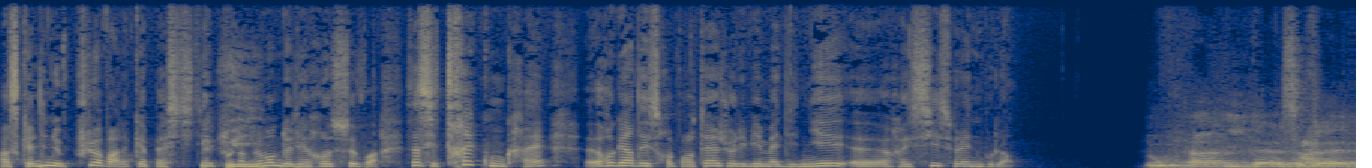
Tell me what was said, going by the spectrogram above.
parce qu'elle dit ne plus avoir la capacité tout simplement de les recevoir. Ça c'est très concret. Euh, regardez ce reportage, Olivier Madinier, euh, récit Solène Boulan. Donc un IL, ça fait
